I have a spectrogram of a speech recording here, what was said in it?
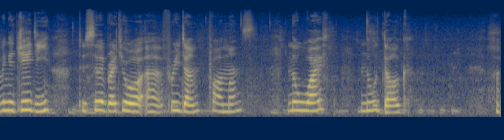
having a JD to celebrate your uh, freedom for a month. No wife, no dog.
